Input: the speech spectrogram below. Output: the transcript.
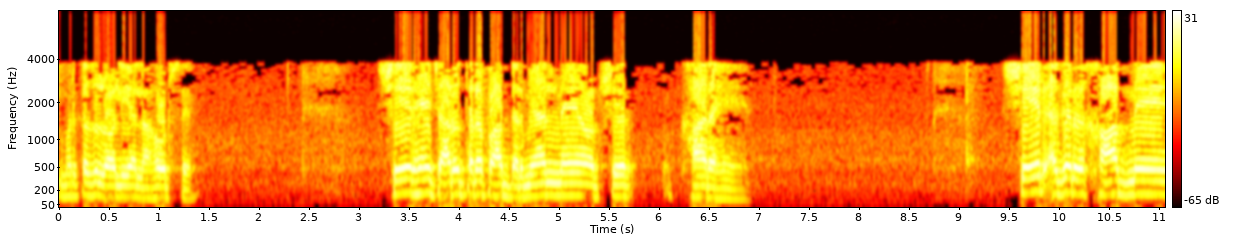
مرکز الاولیاء لاہور سے۔ شیر ہیں چاروں طرف آپ درمیان میں اور شیر کھا رہے ہیں۔ شیر اگر خواب میں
